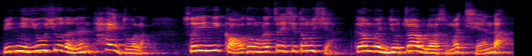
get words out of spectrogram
比你优秀的人太多了。所以你搞懂了这些东西啊，根本就赚不了什么钱的。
